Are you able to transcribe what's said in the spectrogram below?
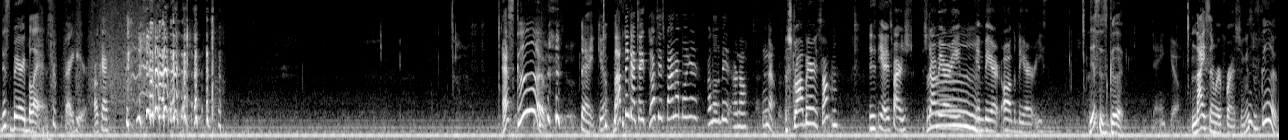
This berry blast right here. Okay. Thank you. But I think I taste. Do I taste pineapple here a little bit or no? No. Strawberry, something. It's, yeah, it's probably strawberry Mm. and bear all the berries. This is good. Thank you. Nice and refreshing. This is good.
